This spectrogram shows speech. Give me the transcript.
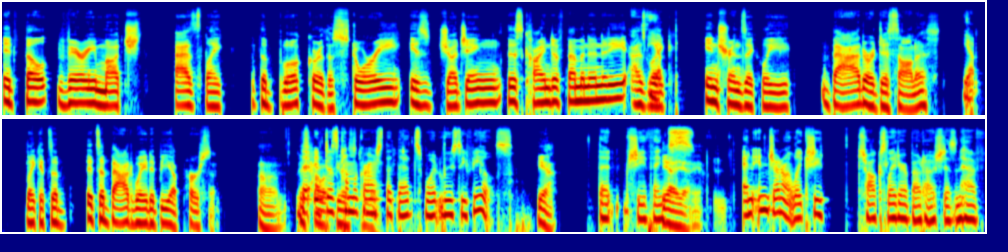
it felt very much as like the book or the story is judging this kind of femininity as Yep. like intrinsically bad or dishonest. Yep. Like it's a it's a bad way to be a person. Um That it does feels come across that that's what Lucy feels. Yeah. That she thinks. Yeah, yeah, yeah. And in general, like she talks later about how she doesn't have.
